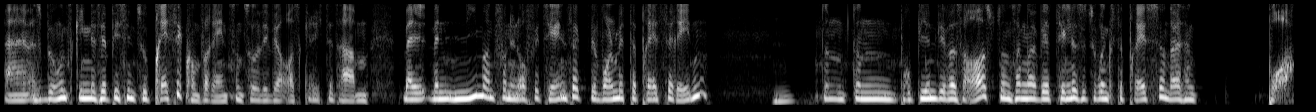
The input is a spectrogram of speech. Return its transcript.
Äh, also bei uns ging das ja bis hin zu Pressekonferenz und so, die wir ausgerichtet haben. Weil wenn niemand von den Offiziellen sagt, wir wollen mit der Presse reden, mhm. dann, dann, probieren wir was aus, dann sagen wir, wir erzählen das jetzt übrigens der Presse und alle sagen, boah,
